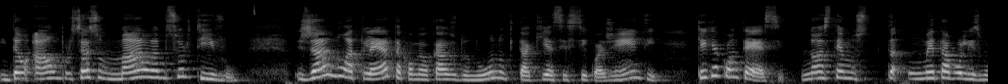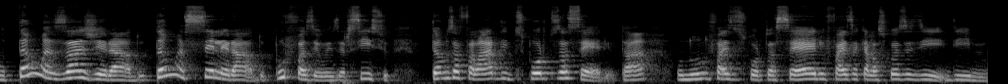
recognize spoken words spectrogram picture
Então, há um processo mal absortivo. Já no atleta, como é o caso do Nuno, que está aqui assistir com a gente, o que, que acontece? Nós temos um metabolismo tão exagerado, tão acelerado por fazer o exercício. Estamos a falar de desportos a sério, tá? O Nuno faz desporto a sério, faz aquelas coisas de, de,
